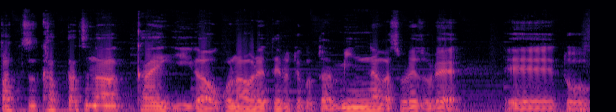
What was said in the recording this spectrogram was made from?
発、活発な会議が行われているということは、みんながそれぞれ、えっ、と、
